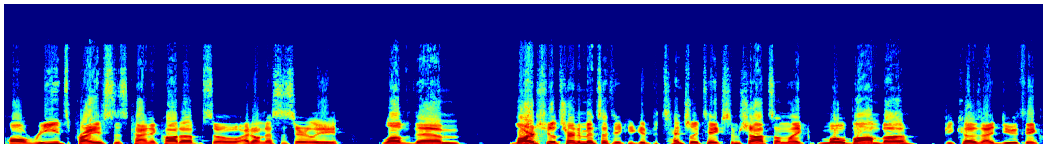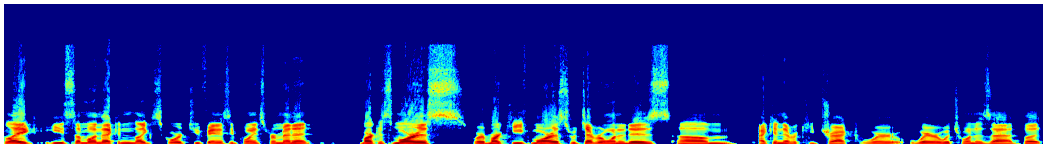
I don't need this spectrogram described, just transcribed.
Paul Reed's price is kind of caught up. So I don't necessarily love them. Large field tournaments, I think you could potentially take some shots on like Mo Bamba because I do think like he's someone that can like score two fantasy points per minute. Marcus Morris or Markieff Morris, whichever one it is. Um, I can never keep track where where which one is that, but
